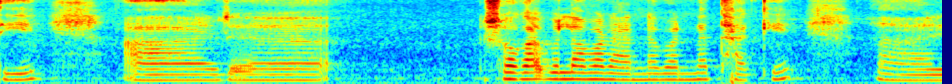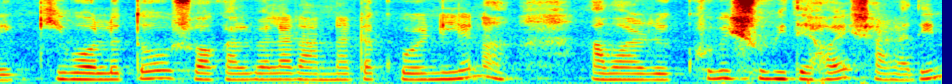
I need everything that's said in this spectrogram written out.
দিয়ে। আর সকালবেলা আমার রান্নাবান্না থাকে। আর কি বলো তো সকালবেলা রান্নাটা করে নিলে না, আমার খুবই সুবিধে হয় সারাদিন।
